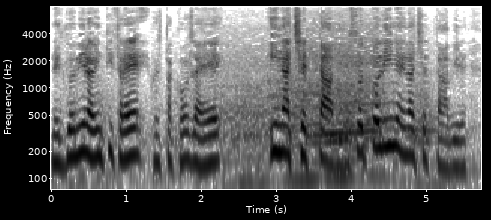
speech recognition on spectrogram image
Nel 2023 questa cosa è inaccettabile, sottolineo inaccettabile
